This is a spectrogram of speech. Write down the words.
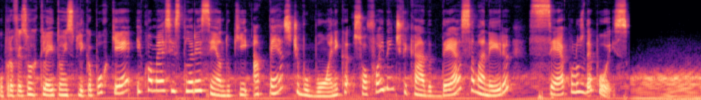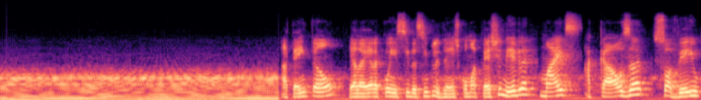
O professor Clayton explica por quê e começa esclarecendo que a peste bubônica só foi identificada dessa maneira séculos depois. Até então, ela era conhecida simplesmente como a peste negra, mas a causa só veio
